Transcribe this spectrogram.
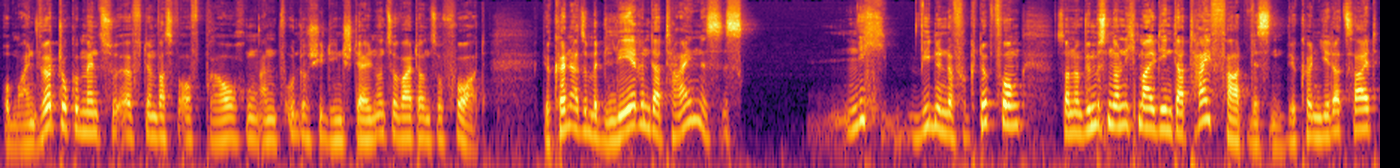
um ein Word-Dokument zu öffnen, was wir oft brauchen, an unterschiedlichen Stellen und so weiter und so fort. Wir können also mit leeren Dateien, es ist nicht wie eine Verknüpfung, sondern wir müssen noch nicht mal den Dateipfad wissen. Wir können jederzeit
